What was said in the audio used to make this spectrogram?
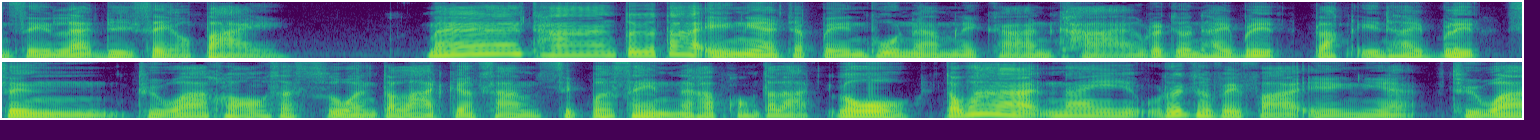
นซินและดีเซลไป แม้ทางโตโยต้าเองเนี่ยจะเป็นผู้นำในการขายรถยนต์ไฮบริดปลั๊กอินไฮบริดซึ่งถือว่าครองสัดส่วนตลาดเกือบ 30%นะครับของตลาดโลก แต่ว่าในรถยนต์ไฟฟ้าเองเนี่ยถือว่า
